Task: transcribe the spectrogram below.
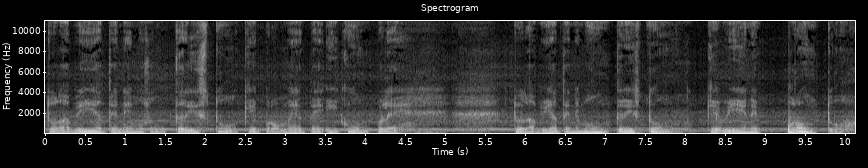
Todavía tenemos un Cristo que promete y cumple. Todavía tenemos un Cristo que viene pronto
